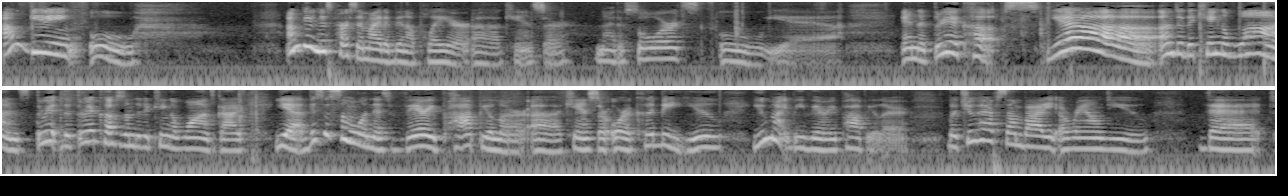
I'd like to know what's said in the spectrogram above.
I'm getting oh i'm getting this person might have been a player uh cancer. Knight of swords. Oh yeah and the three of cups. Yeah under the king of wands. Three the three of cups under the king of wands guys. Yeah this is someone that's very popular uh cancer or it could be you. You might be very popular. But you have somebody around you that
